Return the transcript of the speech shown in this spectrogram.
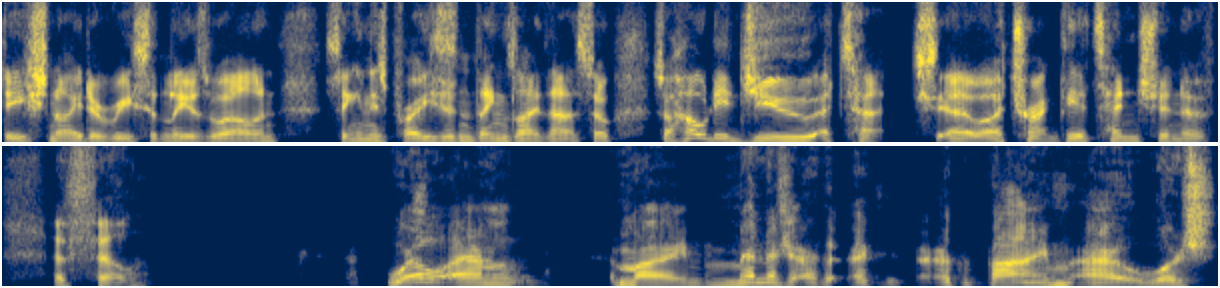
Dee Snider recently as well and singing his praises and things like that. So so how did you attach, uh, attract the attention of, of Phil? Well, um, my manager at the, at, at the time uh, was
